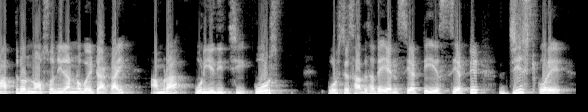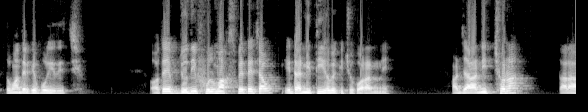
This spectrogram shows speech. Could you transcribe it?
মাত্র নশো নিরানব্বই টাকায় আমরা পড়িয়ে দিচ্ছি। কোর্স কোর্সের সাথে সাথে এনসিআরটি এসসিআরটির জিস্ট করে তোমাদেরকে পড়িয়ে দিচ্ছি। অতএব যদি ফুল মার্কস পেতে চাও, এটা নিতেই হবে, কিছু করার নেই। আর যারা নিচ্ছ না, তারা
